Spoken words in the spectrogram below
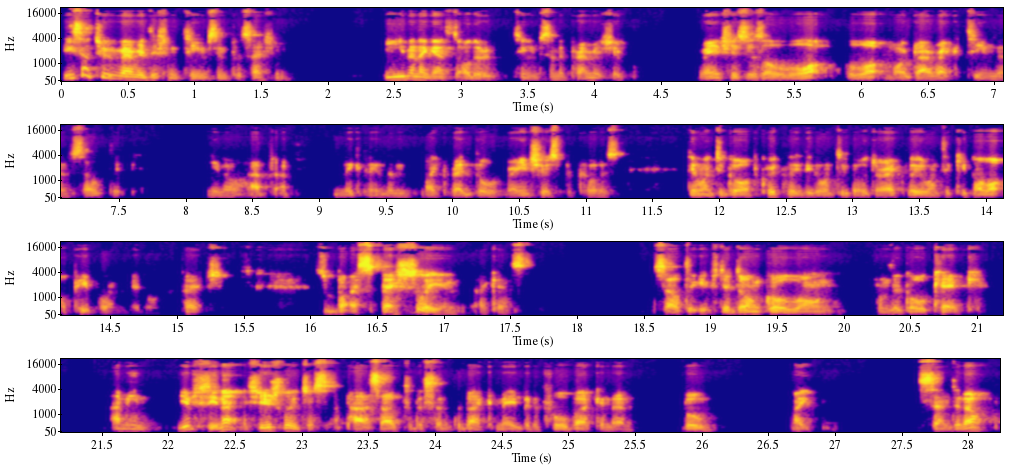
these are two very different teams in possession. Even against other teams in the Premiership, Rangers is a lot, a lot more direct team than Celtic. You know, I've, I've nicknamed them like Red Bull Rangers because they want to go up quickly, they want to go directly, they want to keep a lot of people in the middle of the pitch. So, but especially in against Celtic, if they don't go long from the goal kick, I mean, you've seen it. It's usually just a pass out to the centre back, maybe the fullback, and then boom, like send it up.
